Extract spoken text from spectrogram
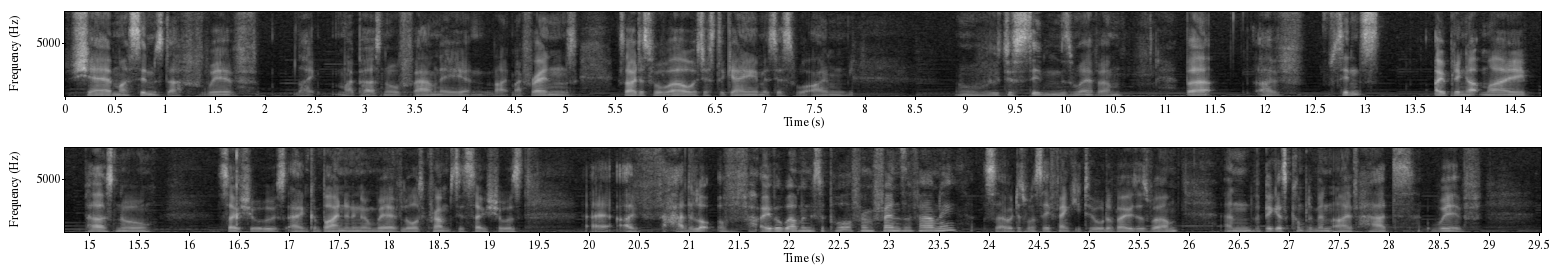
share my sim stuff with like my personal family and like my friends. Because I just thought oh it's just a game it's just what I'm oh it's just sims whatever. But I've since opening up my personal socials and combining them with Lord Crumps' socials uh, I've had a lot of overwhelming support from friends and family. So I just want to say thank you to all of those as well. And the biggest compliment I've had with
